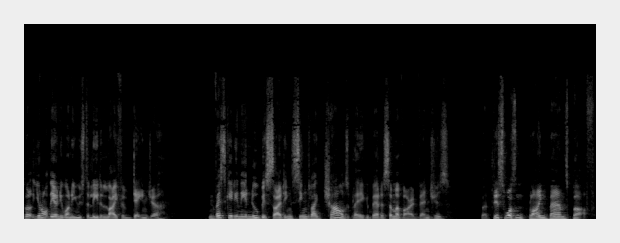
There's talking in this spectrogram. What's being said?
well, you're not the only one who used to lead a life of danger. Investigating the Anubis sighting seems like child's play compared to some of our adventures. But this wasn't blind man's buff,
